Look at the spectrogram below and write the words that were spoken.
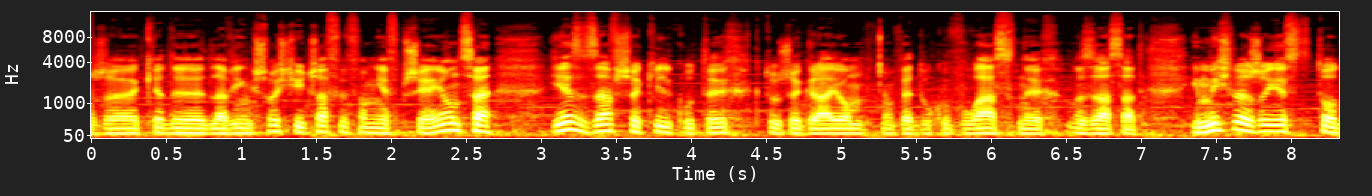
że kiedy dla większości czasy są niesprzyjające, jest zawsze kilku tych, którzy grają według własnych zasad. I myślę, że jest to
